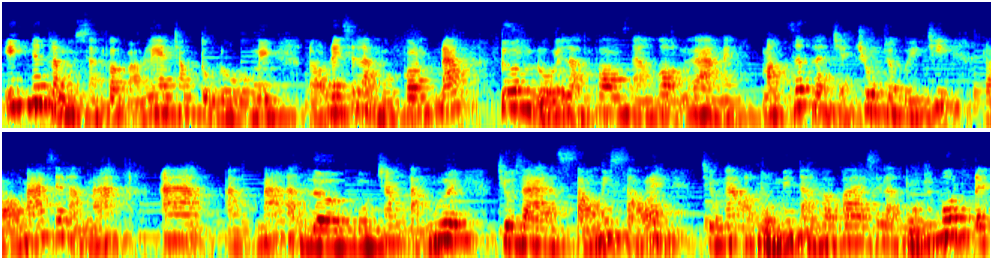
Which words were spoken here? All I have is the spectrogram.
ít nhất là một sản phẩm áo len trong tủ đồ của mình. Đó đây sẽ là một con đáp tương đối là form dáng gọn gàng này mặc rất là trẻ trung cho quý chị. Đó mã sẽ là mã A à, mã là L180 chiều dài là 66 này chiều ngang là 48 và vai sẽ là 41 đây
